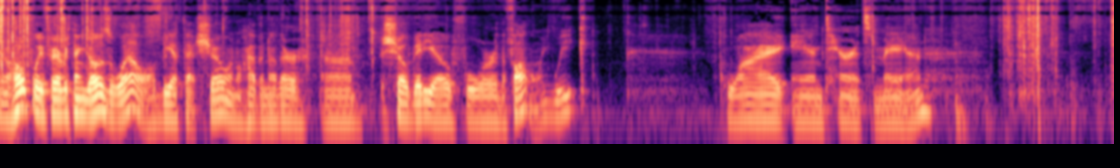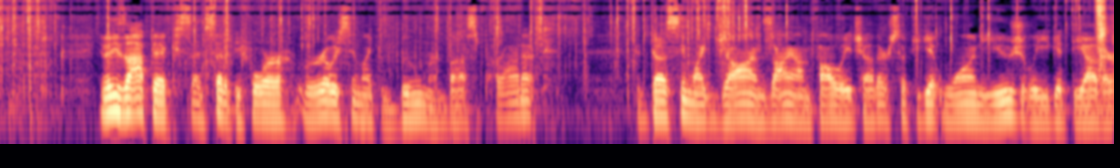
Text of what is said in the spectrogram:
you know, hopefully if everything goes well, I'll be at that show and I'll have another uh, show video for the following week. Kawhi and Terance Mann. You know, these optics, I've said it before, really seem like a boom or bust product. It does seem like Ja and Zion follow each other. So if you get one, usually you get the other.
